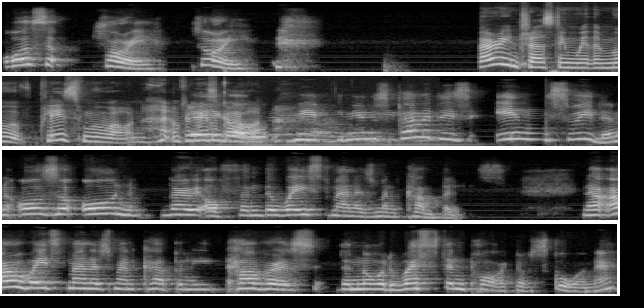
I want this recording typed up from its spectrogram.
also, sorry, sorry. Very interesting with the move. Please move on. Please go, go, on. The, the municipalities in Sweden also own very often the waste management companies. Now, our waste management company covers the northwestern part of Skåne.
